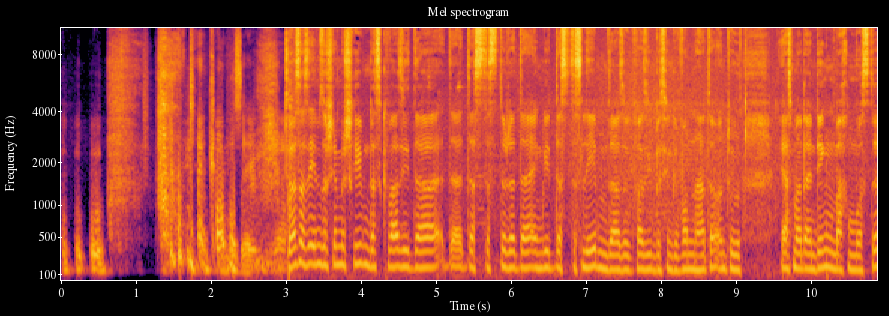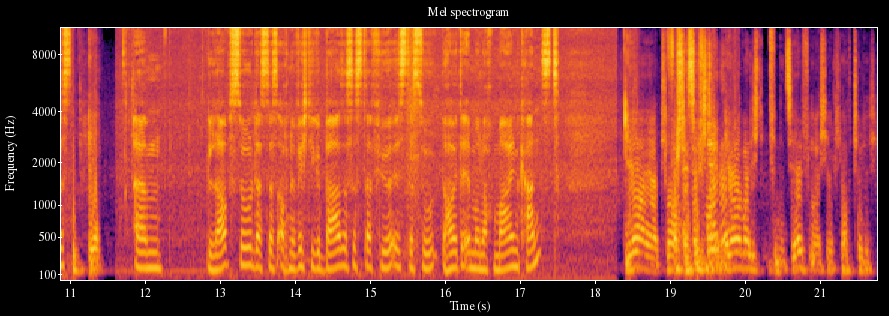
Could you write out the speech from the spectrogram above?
dann kam das irgendwie. Ja. Du hast das eben so schön beschrieben, dass quasi da, da dass, dass du da irgendwie dass das Leben da so quasi ein bisschen gewonnen hatte und du erstmal dein Ding machen musstest. Ja. Ähm, glaubst du, dass das auch eine wichtige Basis ist dafür ist, dass du heute immer noch malen kannst? Ja, ja, klar. Verstehst du, also, ich Ja, weil ich finanziell vielleicht, ja, klar, natürlich.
